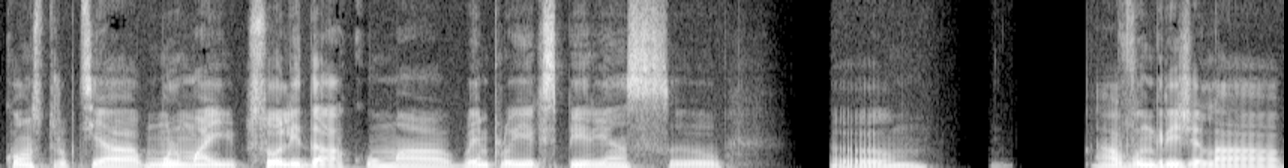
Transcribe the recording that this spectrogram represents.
construcția mult mai solidă acum, employee experience, uh, având grijă la,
